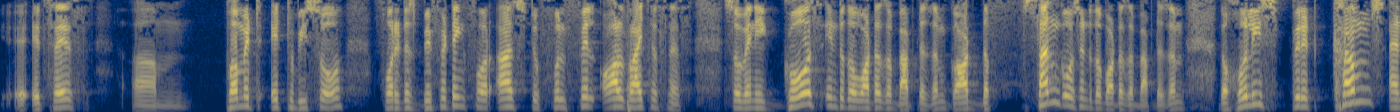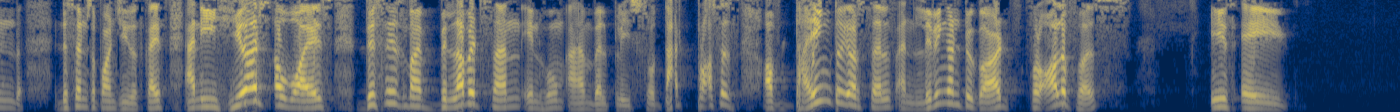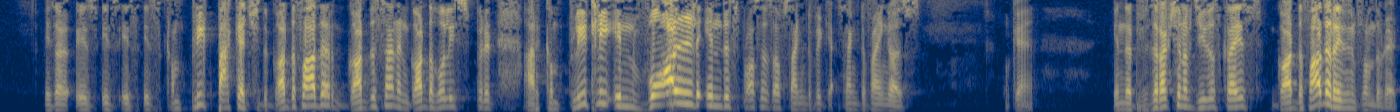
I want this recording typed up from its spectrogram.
it says, um, permit it to be so, for it is befitting for us to fulfill all righteousness. So when he goes into the waters of baptism, God the Son goes into the waters of baptism, the Holy Spirit comes and descends upon Jesus Christ, and he hears a voice, this is my beloved Son in whom I am well pleased. So that process of dying to yourself and living unto God for all of us is a is a, is, is, is, is complete package. The God the Father, God the Son, and God the Holy Spirit are completely involved in this process of sanctifying us. Okay. In the resurrection of Jesus Christ, God the Father raised him from the dead.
